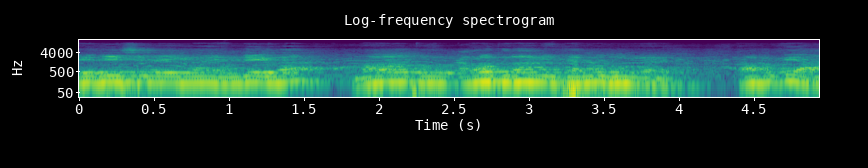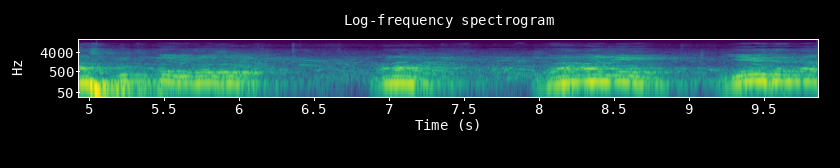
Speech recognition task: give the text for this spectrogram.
ఏ దేశం వేగినా ఎందేగినా మనకు మరొక రాని జన్మభూమి కానీ కాబట్టి ఆ స్ఫూర్తితో ఈరోజు మనం గ్రామాన్ని ఏ విధంగా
